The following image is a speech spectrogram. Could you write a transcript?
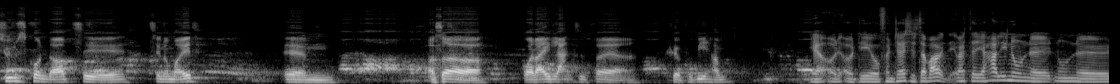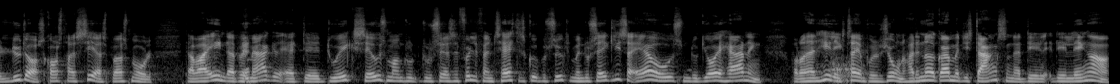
20 sekunder op til, til nummer et. Øhm, og så går der ikke lang tid, før jeg kører forbi ham. Ja, og, og det er jo fantastisk. Der var, jeg har lige nogle, øh, nogle øh, lytter skråstrej spørgsmål. Der var en, der bemærkede, at øh, du ikke ser ud som om, du, du ser selvfølgelig fantastisk ud på cykel, men du ser ikke lige så ære ud, som du gjorde i Herning, hvor du havde en helt ekstrem position. Har det noget at gøre med distancen, at det, det er længere,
